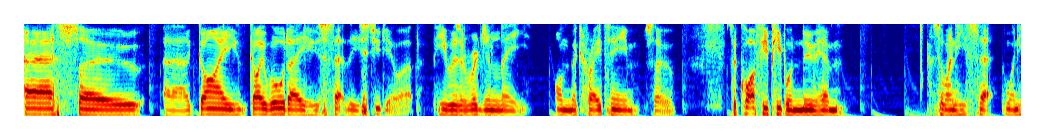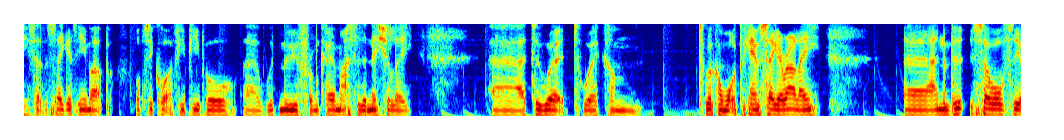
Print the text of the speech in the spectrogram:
Uh, so uh, Guy Guy Wilday, who set the studio up, he was originally on the McRae team. So so quite a few people knew him so when he set when he set the Sega team up, obviously quite a few people uh, would move from Codemasters initially uh, to work to work on to work on what became Sega Rally. Uh, and so obviously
